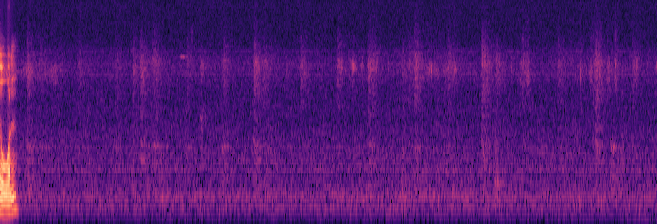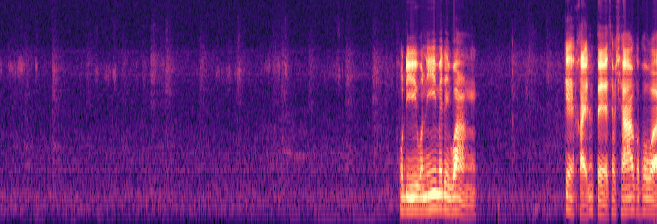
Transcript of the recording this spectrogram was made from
ศูนย์ พอดีวันนี้ไม่ได้ว่าง แก้ไขตั้งแต่เช้าๆก็เพราะว่า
